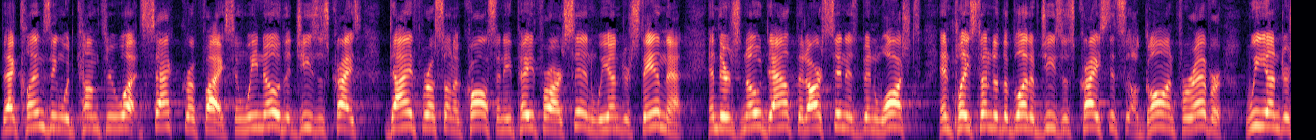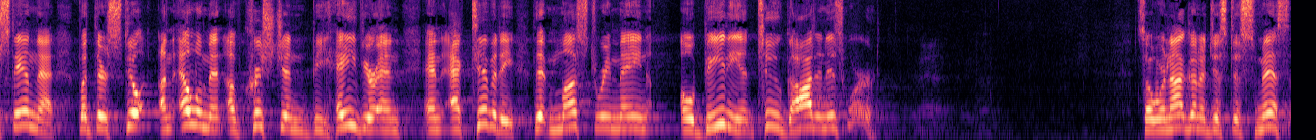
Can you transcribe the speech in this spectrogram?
that cleansing would come through what? Sacrifice. And we know that Jesus Christ died for us on a cross and he paid for our sin. We understand that. And there's no doubt that our sin has been washed and placed under the blood of Jesus Christ. It's gone forever. We understand that. But there's still an element of Christian behavior and, and activity that must remain obedient to God and his word. So we're not going to just dismiss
